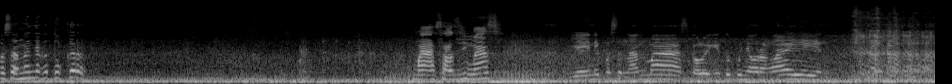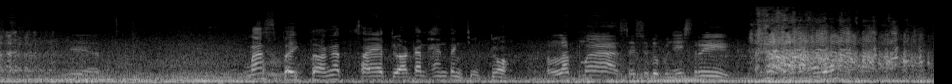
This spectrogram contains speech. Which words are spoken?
pesanannya ketuker. Masa sih, Mas? Ya ini pesanan mas, kalau yang itu punya orang lain. Iya. Mas baik banget. Saya doakan enteng jodoh. Telat mas, saya sudah punya istri.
